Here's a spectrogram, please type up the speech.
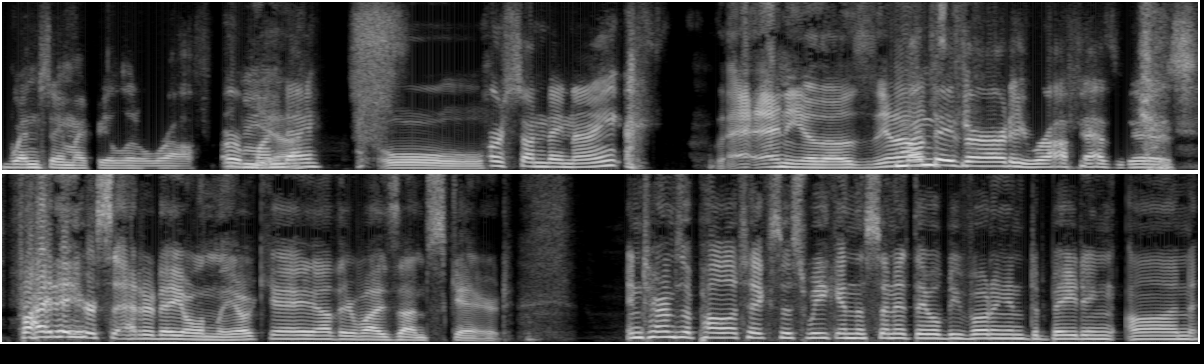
Wednesday might be a little rough. Or. Monday. Oh, Or Sunday night. any of those, you know? Mondays keep- are already rough as it is. Friday or Saturday only, okay? Otherwise, I'm scared. In terms of politics this week in the Senate, they will be voting and debating on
